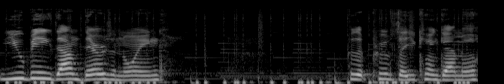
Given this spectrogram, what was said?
You being down there is annoying. Because it proves that you can't get me.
